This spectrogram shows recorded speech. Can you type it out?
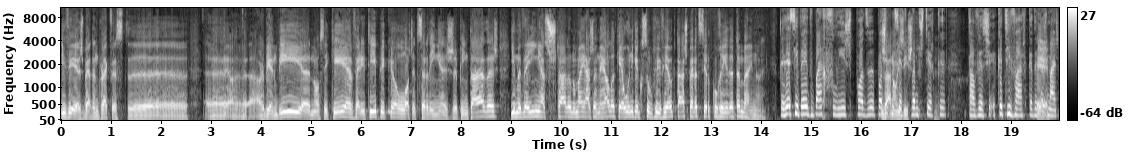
e vês bed and breakfast, uh, uh, Airbnb, uh, não sei quê, very typical, loja de sardinhas pintadas e uma velhinha assustada no meio à janela, que é a única que sobreviveu e que está à espera de ser corrida também, não é? Essa ideia do bairro feliz pode, pode Já não existe. Vamos ter que talvez cativar cada vez é. mais.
